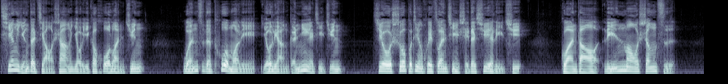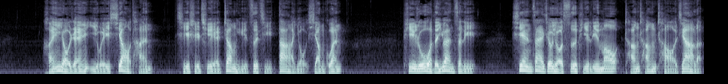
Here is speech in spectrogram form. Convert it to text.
轻盈的脚上有一个霍乱菌，蚊子的唾沫里有两个疟疾菌，就说不定会钻进谁的血里去，管到林猫生子。很有人以为笑谈，其实却正与自己大有相关。譬如我的院子里，现在就有四匹林猫常常吵架了。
